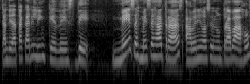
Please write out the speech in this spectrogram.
candidata Carilín, que desde meses, meses atrás ha venido haciendo un trabajo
